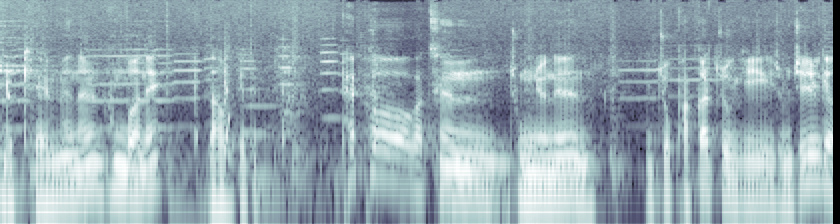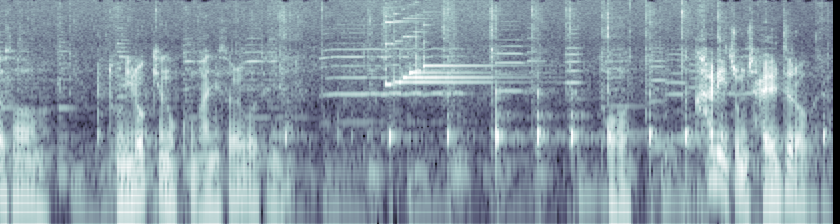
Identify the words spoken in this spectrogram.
이렇게 하면은 한 번에 나오게 됩니다. 페퍼 같은 종류는 이쪽 바깥쪽이 좀 질겨서 보통 이렇게 놓고 많이 썰거든요. 더 칼이 좀 잘 들어가요.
